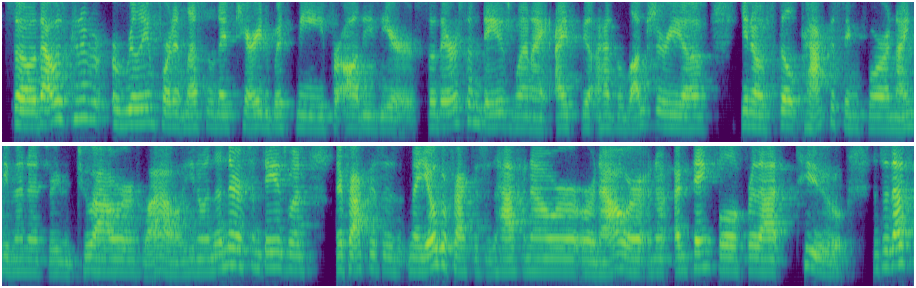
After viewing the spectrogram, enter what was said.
So that was kind of a really important lesson that I've carried with me for all these years. So there are some days when I, I feel I have the luxury of, you know, still practicing for 90 minutes or even two hours. Wow. You know, and then there are some days when my practice is my yoga practice is half an hour or an hour. And I'm thankful for that too. And so that's,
